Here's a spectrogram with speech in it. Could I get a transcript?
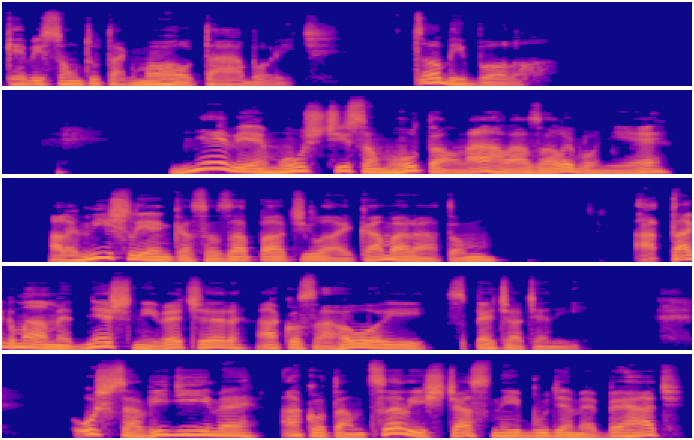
keby som tu tak mohol táboriť? To by bolo. Neviem už, či som hutal nahlas alebo nie, ale myšlienka sa zapáčila aj kamarátom a tak máme dnešný večer, ako sa hovorí, spečatený. Už sa vidíme, ako tam celý šťastný budeme behať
